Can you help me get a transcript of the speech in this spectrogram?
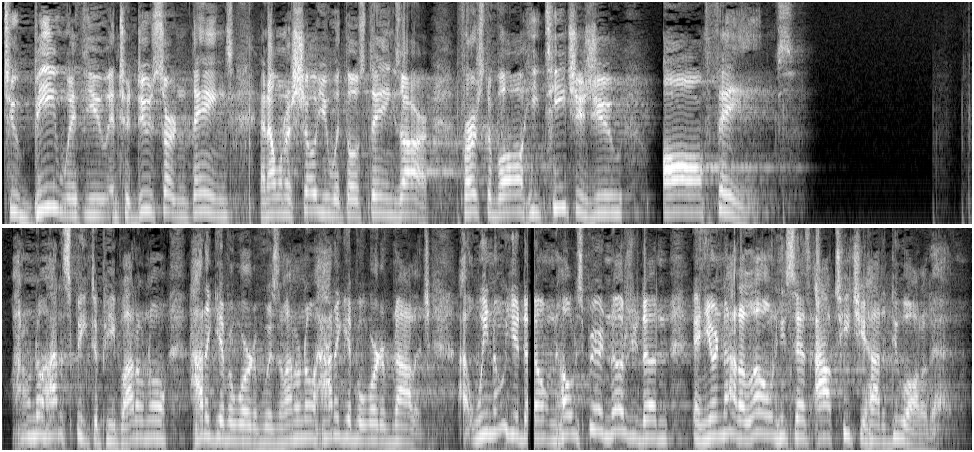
to be with you and to do certain things, and I want to show you what those things are. First of all, He teaches you all things. I don't know how to speak to people. I don't know how to give a word of wisdom. I don't know how to give a word of knowledge. Uh, we know you don't, and Holy Spirit knows you doesn't, and you're not alone. He says, I'll teach you how to do all of that.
